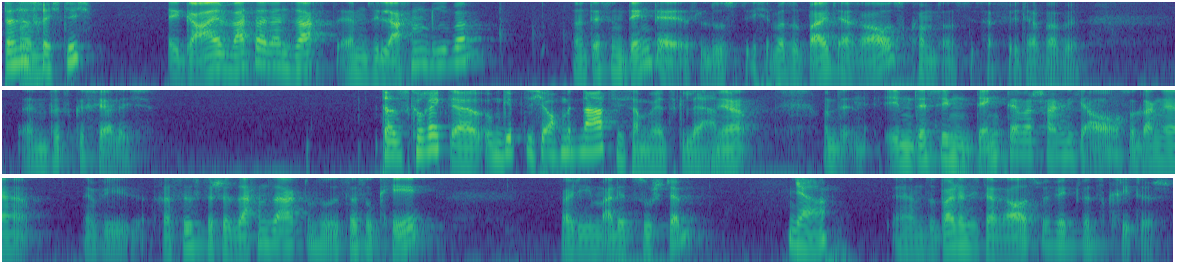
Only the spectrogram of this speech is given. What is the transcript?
Das und ist richtig. Egal, was er dann sagt, ähm, sie lachen drüber. Und deswegen denkt er, er ist lustig, aber sobald er rauskommt aus dieser Filterbubble, ähm, wird es gefährlich. Das ist korrekt, er umgibt sich auch mit Nazis, haben wir jetzt gelernt. Ja, und eben deswegen denkt er wahrscheinlich auch, solange er irgendwie rassistische Sachen sagt und so, ist das okay, weil die ihm alle zustimmen. Ja. Ähm, sobald er sich da rausbewegt, wird es kritisch.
